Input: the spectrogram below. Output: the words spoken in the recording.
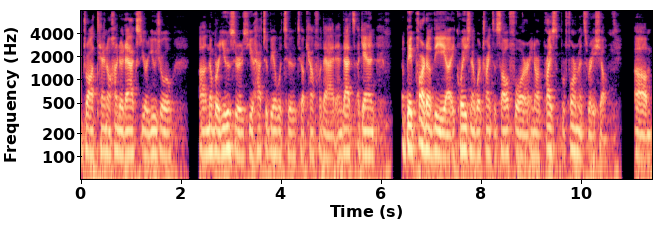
draw 10 or 100x your usual uh, number of users, you have to be able to, to account for that. And that's, again, a big part of the uh, equation that we're trying to solve for in our price to performance ratio. Um,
